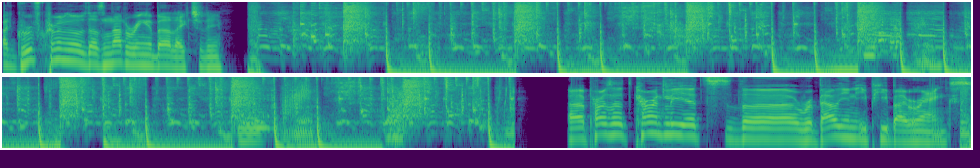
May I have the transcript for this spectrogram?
But Groove Criminal does not ring a bell, actually. Uh, currently it's the Rebellion EP by RANKZ.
